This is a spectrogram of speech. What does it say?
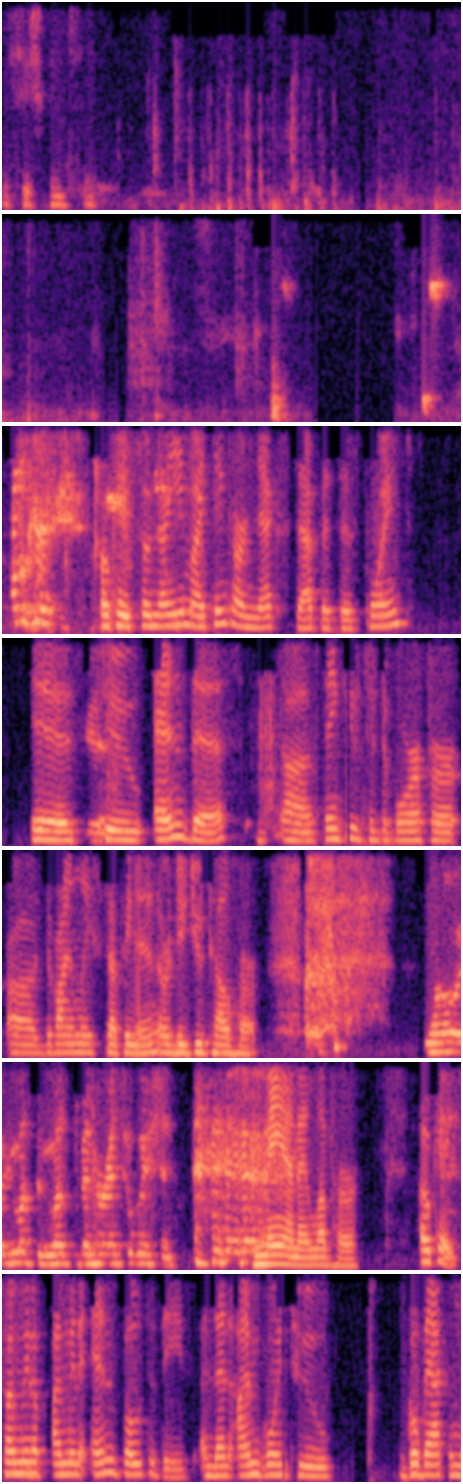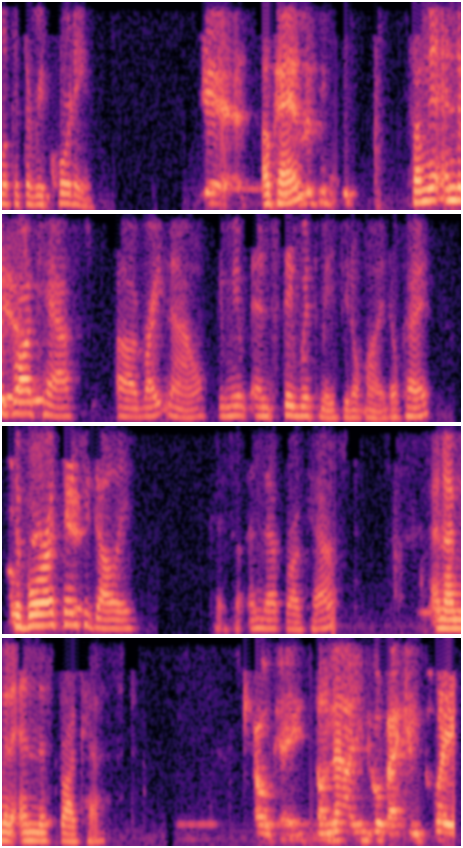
Let's see if she can see. Okay. Okay, so Naima, I think our next step at this point is to end this. Uh, thank you to Deborah for uh, divinely stepping in, or did you tell her? No, it must have must have been her intuition. Man, I love her. Okay, so I'm gonna I'm gonna end both of these, and then I'm going to go back and look at the recording. Yes. Okay. So I'm going to end the broadcast uh, right now. Give me and stay with me if you don't mind, okay? Okay. Deborah, thank you, Dolly. Okay, so end that broadcast. And I'm going to end this broadcast. Okay, so now you can go back and play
